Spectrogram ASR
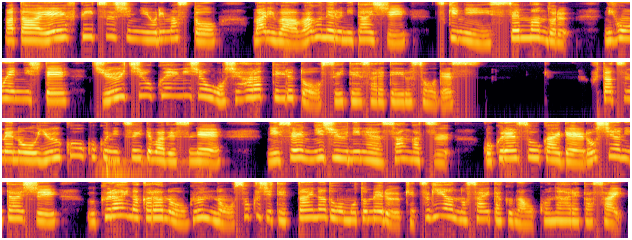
また AFP 通信によりますと、マリはワグネルに対し月に1000万ドル、日本円にして11億円以上を支払っていると推定されているそうです。二つ目の友好国についてはですね、2022年3月、国連総会でロシアに対し、ウクライナからの軍の即時撤退などを求める決議案の採択が行われた際、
